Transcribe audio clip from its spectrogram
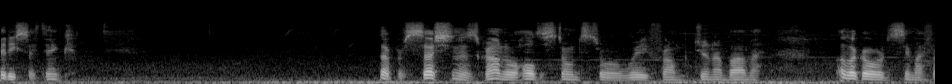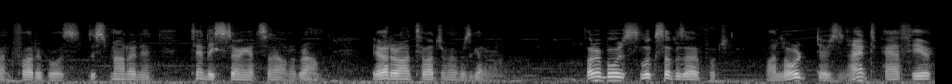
At least I think. The procession is grounded to hold the stone's throw away from Junabama. I look over to see my friend Fatherboys, dismounted and intently staring at Sana on the ground. The other entourage members get around. Fatherboys looks up as I approach. My lord, there's an ant path here.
